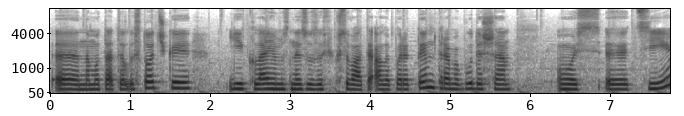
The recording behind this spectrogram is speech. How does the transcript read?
е, намотати листочки і клеєм знизу зафіксувати. Але перед тим треба буде ще ось е, ці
